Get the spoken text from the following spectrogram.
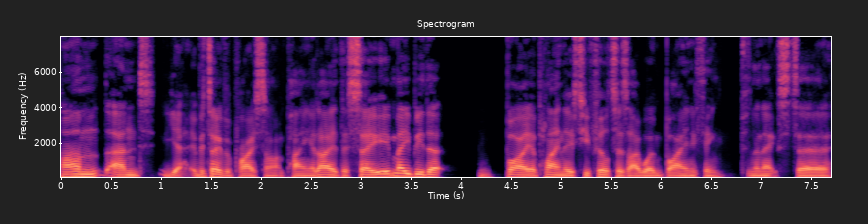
Um, and yeah, if it's overpriced, I'm not paying it either. So it may be that by applying those two filters, I won't buy anything for the next, uh,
